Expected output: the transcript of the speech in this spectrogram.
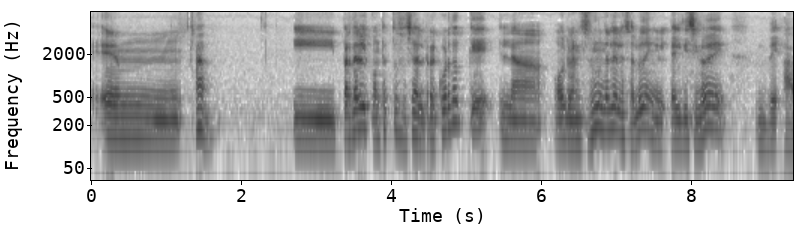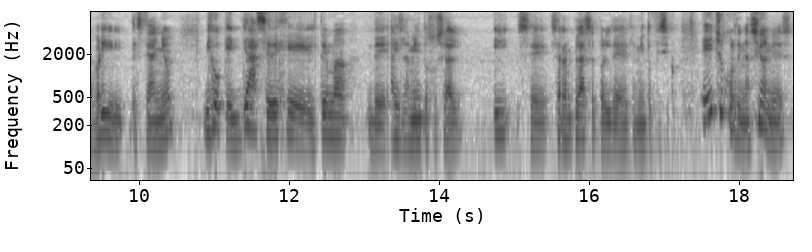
Em, ah, y perder el contacto social. Recuerdo que la Organización Mundial de la Salud en el, el 19 de abril de este año dijo que ya se deje el tema de aislamiento social y se, reemplace por el de aislamiento físico. He hecho coordinaciones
